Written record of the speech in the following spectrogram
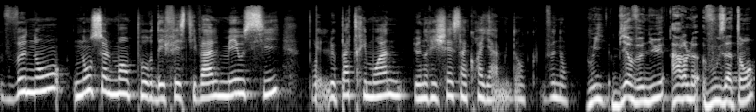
Venons non seulement pour des festivals, mais aussi pour le patrimoine d'une richesse incroyable. Donc venons. Oui, bienvenue, Arles vous attend.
